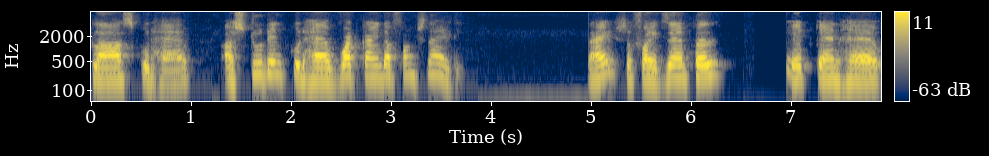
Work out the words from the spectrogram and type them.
class could have a student could have what kind of functionality right so for example it can have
